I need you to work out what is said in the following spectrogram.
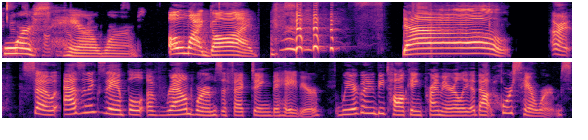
Horsehair worms. Oh my god. No. All right. So, as an example of roundworms affecting behavior, we are going to be talking primarily about horsehair worms.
